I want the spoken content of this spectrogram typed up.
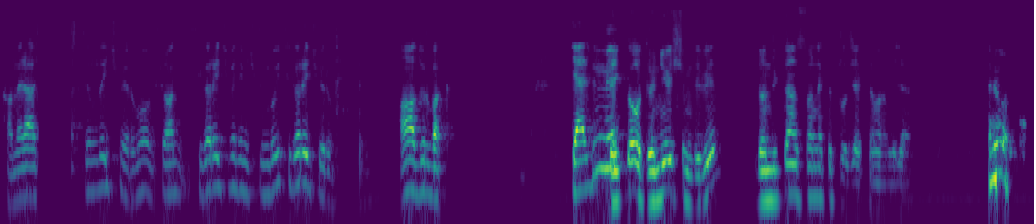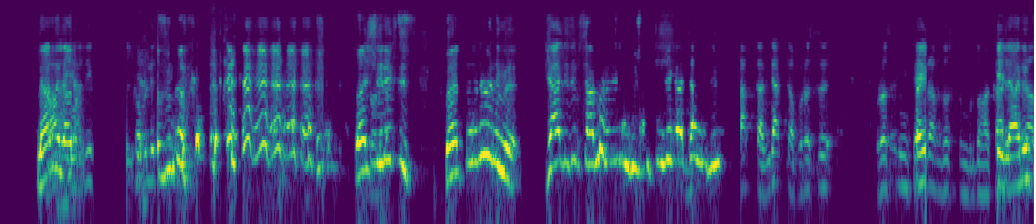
Kamera açtığında içmiyorum oğlum. Şu an sigara içmedim hiç gün boyu sigara içiyorum. Aa dur bak. Geldin mi? Bekle o dönüyor şimdi bir. Döndükten sonra katılacak tamamıyla. Alo. Nerede Aa, lan? Kordi'yi kabul ben. lan şerefsiz. Ben sana demedim mi? Gel dedim sen bana dedin düş bitince geleceğim dedim. Bir dakika, bir dakika. Burası burası Instagram dostum. Burada E, hakaret lanet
